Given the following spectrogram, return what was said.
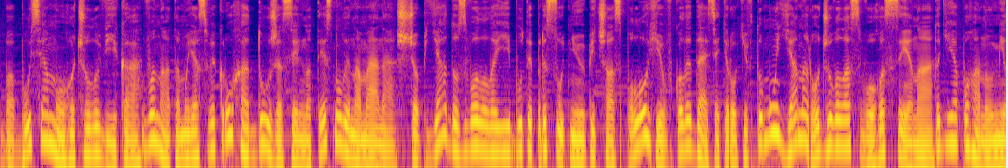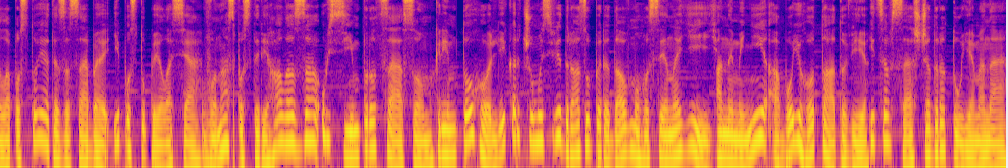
Бабуся мого чоловіка. Вона та моя свекруха дуже сильно тиснули на мене, щоб я дозволила їй бути присутньою під час пологів, коли 10 років тому я народжувала свого сина. Тоді я погано вміла постояти за себе і поступилася. Вона спостерігала за усім процесом. Крім того, лікар чомусь відразу передав мого сина їй, а не мені або його татові. І це все ще дратує мене.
